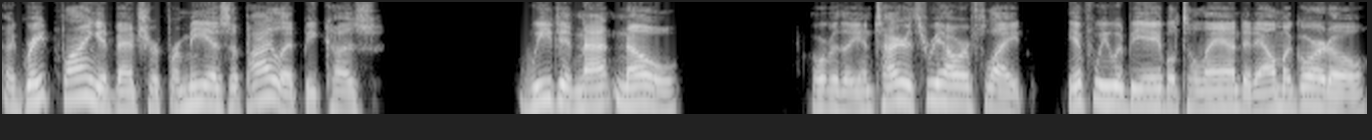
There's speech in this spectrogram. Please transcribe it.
a great flying adventure for me as a pilot because we did not know over the entire three hour flight if we would be able to land at Alamogordo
